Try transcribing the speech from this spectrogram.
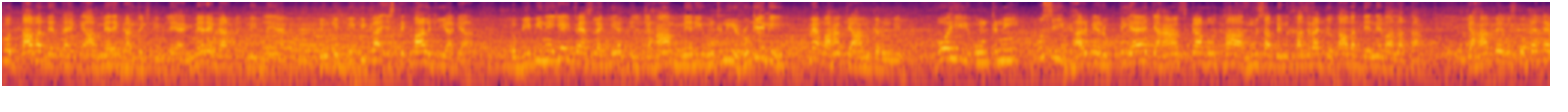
को दावत देता है कि आप मेरे घर तशरीफ़ ले आएँ, मेरे घर तशरीफ़ ले आएँ, क्योंकि बीबी का इस्तकबाल किया गया। तो बीबी ने यही फैसला किया कि जहाँ मेरी ऊँटनी रुकेगी, मैं वहाँ क्याम करूँगी। वही ऊँटनी उसी घर में रुकती है जहाँ उसका वो था मूसा बिन खजरत जो दावत देने वाला था। जहाँ पे उसको कहते हैं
